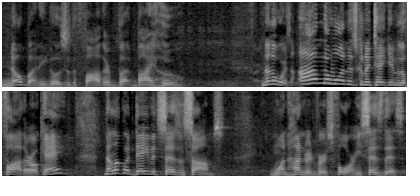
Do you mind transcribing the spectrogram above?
Nobody goes to the Father but by who? In other words, I'm the one that's going to take you to the Father, okay? Now look what David says in Psalms 100, verse 4. He says this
